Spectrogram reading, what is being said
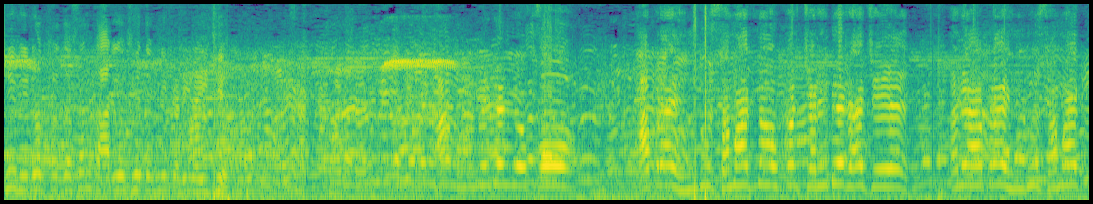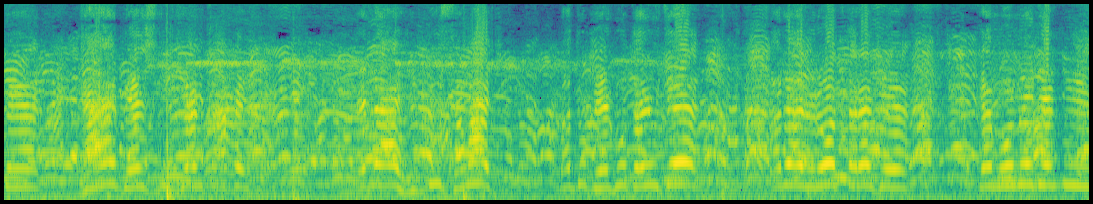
જે વિરોધ પ્રદર્શન કાર્યો છે તેમની કરી રહી છે. લોકો આપણા હિન્દુ સમાજના ઉપર ચડી બેઠા છે અને આપણા હિન્દુ સમાજને ન્યાય ભેંસની જેમ આપે છે. એટલે આ હિન્દુ સમાજ બધું ભેગું થયું છે અને વિરોધ કરે છે કે મોમેડિયનની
